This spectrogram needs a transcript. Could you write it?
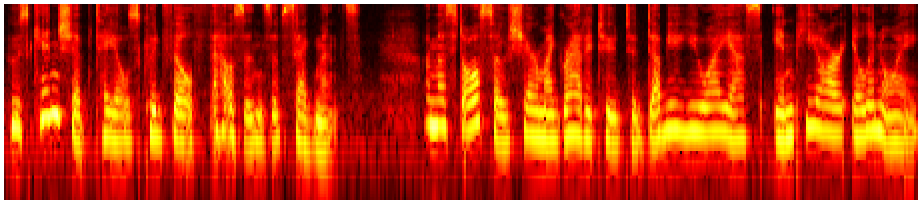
whose kinship tales could fill thousands of segments. I must also share my gratitude to WUIS NPR Illinois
